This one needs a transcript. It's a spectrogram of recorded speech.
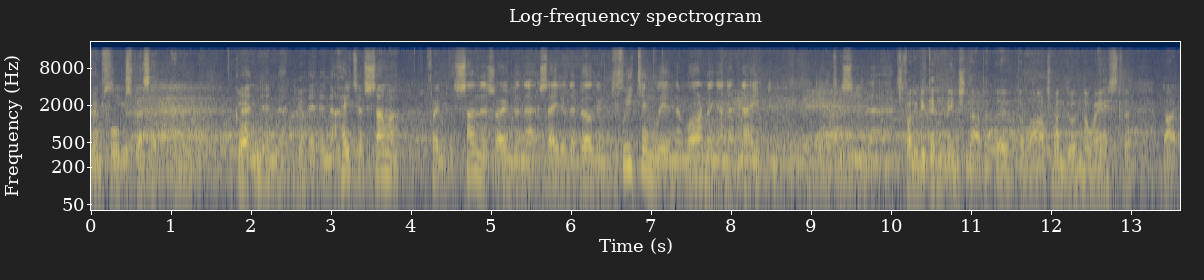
when folks visit. And, Gordon, And in the, yeah. in the height of summer, when the sun is round on that side of the building, fleetingly in the morning and at night, you get to see that. It's funny we didn't mention that about the, the large window in the west, but that uh,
